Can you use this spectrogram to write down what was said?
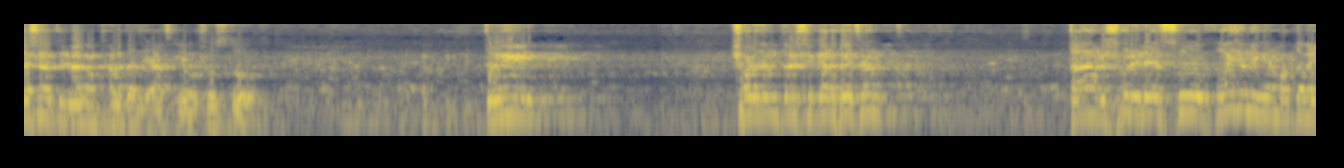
দেশনেত্রী বেগম খালেদা জিয়া আজকে অসুস্থ। তিনি ষড়যন্ত্রের শিকার হয়েছেন। তার শরীরে সু পয়জনিং এর মাধ্যমে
